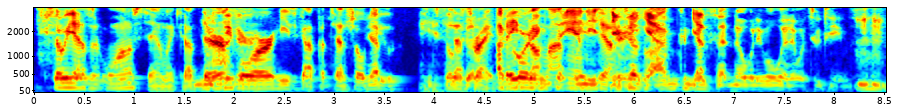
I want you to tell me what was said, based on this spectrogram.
So he hasn't won a Stanley Cup, Neither. therefore he's got potential Yep. to. He still That's could. right. based According on to last week. Andy's Yeah. theory. Because Yeah. I'm convinced that nobody will win it with two teams. Mm-hmm.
